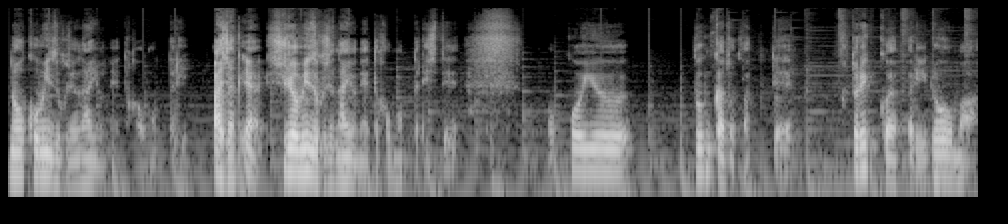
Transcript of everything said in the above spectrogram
農耕民族じゃないよねとか思ったり。あじゃあいや狩猟民族じゃないよねとか思ったりして。こういう文化とかってカトリックはやっぱりローマ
